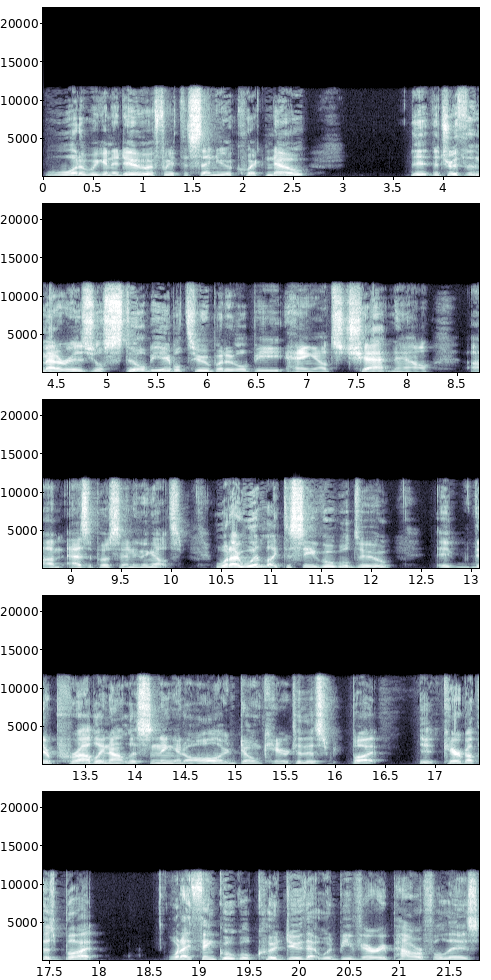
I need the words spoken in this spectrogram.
What are we going to do if we have to send you a quick note? The the truth of the matter is you'll still be able to, but it'll be Hangouts chat now um, as opposed to anything else. What I would like to see Google do, it, they're probably not listening at all or don't care to this, but it, care about this. But what I think Google could do that would be very powerful is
